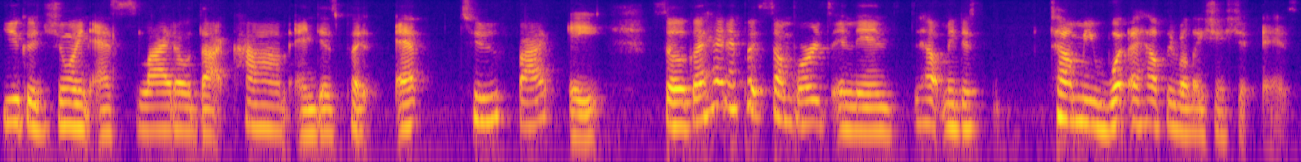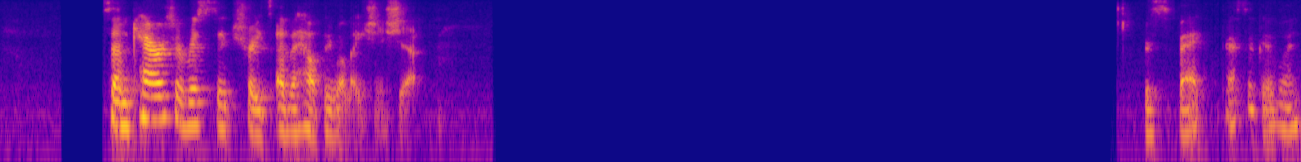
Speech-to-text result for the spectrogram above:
you could join at slido.com and just put f258 so go ahead and put some words and then help me just tell me what a healthy relationship is. Some characteristic traits of a healthy relationship. Respect. That's a good one.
